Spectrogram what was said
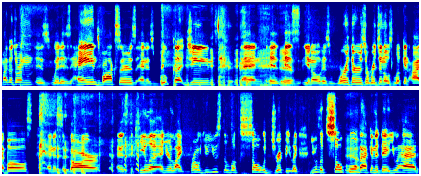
Michael Jordan is with his Hanes boxers and his bootcut jeans and his yeah. his you know his Werther's originals looking eyeballs and his cigar and his tequila and you're like, bro, you used to look so drippy. Like you looked so cool yeah. back in the day. You had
